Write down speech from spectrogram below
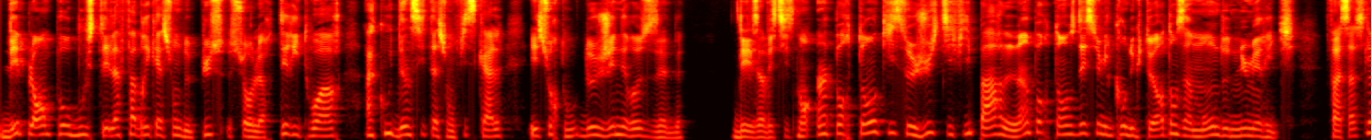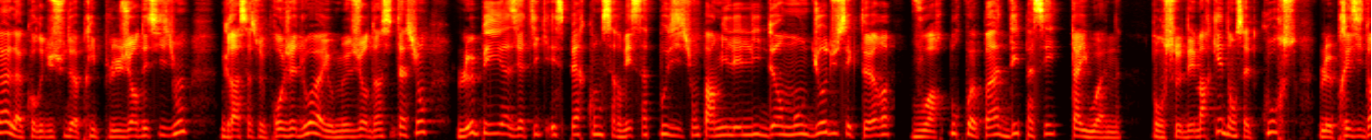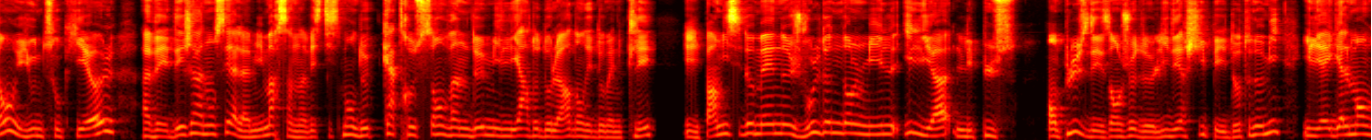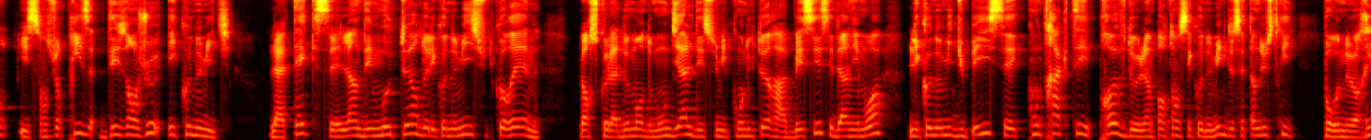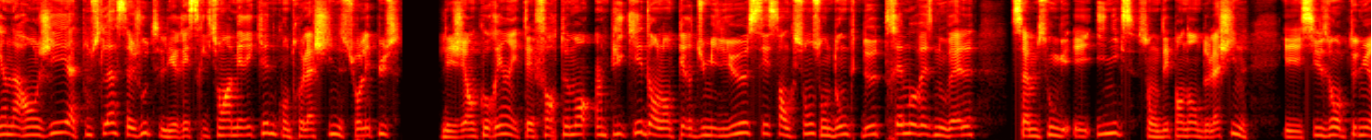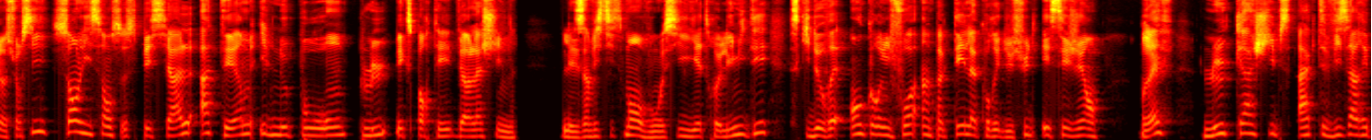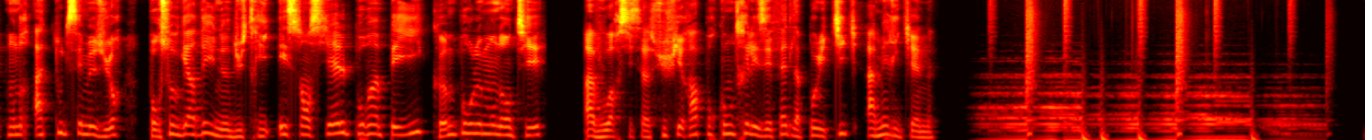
Des plans pour booster la fabrication de puces sur leur territoire à coup d'incitations fiscales et surtout de généreuses aides. Des investissements importants qui se justifient par l'importance des semi-conducteurs dans un monde numérique. Face à cela, la Corée du Sud a pris plusieurs décisions. Grâce à ce projet de loi et aux mesures d'incitation, le pays asiatique espère conserver sa position parmi les leaders mondiaux du secteur, voire pourquoi pas dépasser Taïwan. Pour se démarquer dans cette course, le président Yoon Suk Yeol avait déjà annoncé à la mi-mars un investissement de 422 milliards de dollars dans des domaines clés, et parmi ces domaines, je vous le donne dans le mille, il y a les puces. En plus des enjeux de leadership et d'autonomie, il y a également, et sans surprise, des enjeux économiques. La tech, c'est l'un des moteurs de l'économie sud-coréenne. Lorsque la demande mondiale des semi-conducteurs a baissé ces derniers mois, l'économie du pays s'est contractée, preuve de l'importance économique de cette industrie. Pour ne rien arranger, à tout cela s'ajoutent les restrictions américaines contre la Chine sur les puces. Les géants coréens étaient fortement impliqués dans l'empire du milieu, ces sanctions sont donc de très mauvaises nouvelles. Samsung et Inix sont dépendants de la Chine, et s'ils ont obtenu un sursis, sans licence spéciale, à terme, ils ne pourront plus exporter vers la Chine. Les investissements vont aussi y être limités, ce qui devrait encore une fois impacter la Corée du Sud et ses géants. Bref, le K-Chips Act vise à répondre à toutes ces mesures pour sauvegarder une industrie essentielle pour un pays comme pour le monde entier, à voir si ça suffira pour contrer les effets de la politique américaine.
